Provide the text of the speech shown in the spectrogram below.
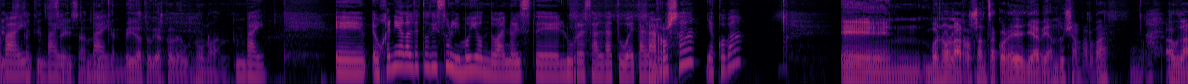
ez bai, ez dakit bai, ze izan bai. daiken. Beidatu beharko dugu, nu noan. Bai. E, Eugenia galdetu dizu limoi ondoa noiz e, lurrez aldatu. Eta la Hmm. rosa, Jakoba? En, bueno, la rosantzakore ja behan du xamar da. Hau da,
